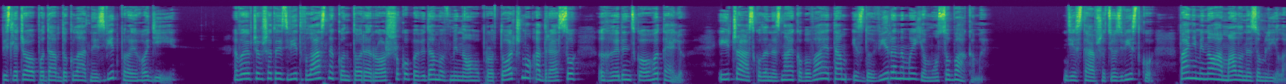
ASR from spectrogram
після чого подав докладний звіт про його дії. Вивчивши той звіт, власник контори розшуку повідомив Міногу про точну адресу гидинського готелю і час, коли незнайко буває там із довіреними йому собаками. Діставши цю звістку, пані Мінога мало не зомліла.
